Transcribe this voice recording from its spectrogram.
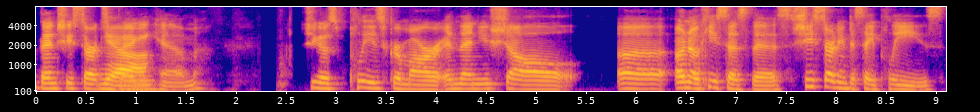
then she starts Yeah. begging him. She goes, "Please, Grimarr, and then you shall." Uh, oh no, he says this. She's starting to say please,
